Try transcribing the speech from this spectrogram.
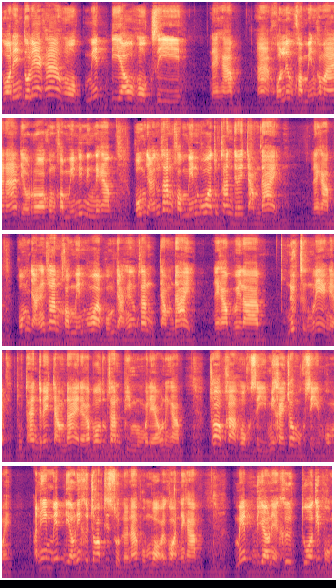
ตัวเน้นตัวเลข56 เม็ดเดียว 64 นะครับอ่าคนเริ่มคอมเมนต์เข้ามานะ เดี๋ยวรอคนคอมเมนต์นิดนึงนะครับ ผมอยากทุกท่านคอมเมนต์เพราะว่าทุกท่านจะได้จำได้ นะครับ ผมอยากให้ทุกท่านคอมเมนต์เพราะว่าผมอยากให้ทุกท่านจำได้นะครับ เวลานึกถึงเลขเนี่ยทุกท่านจะได้จำได้นะครับเพราะทุกท่านพิมพ์ลงไปแล้วนะครับ ชอบค่ะ64 มีใครชอบ 64ผมไหมอันนี้เม็ดเดียวนี่คือชอบที่สุดแล้วนะ ผมบอกไว้ก่อนนะครับ เม็ดเดียวเนี่ยคือตัวที่ผม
